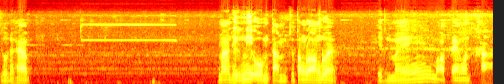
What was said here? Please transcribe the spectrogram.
ดูนะครับ มาถึงนี่โอห์มต่ำจะต้องร้องด้วย เห็นไหมหม้อแปลงมันขาด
